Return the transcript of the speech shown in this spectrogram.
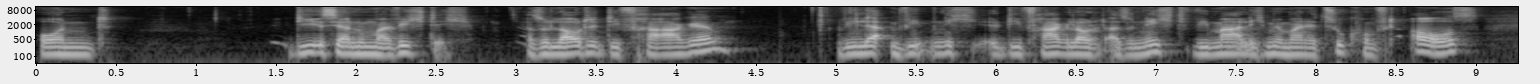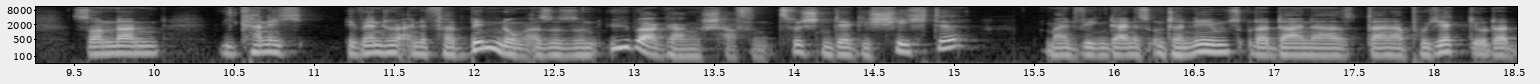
Und die ist ja nun mal wichtig. Also lautet die Frage, wie, wie nicht, die Frage lautet also nicht, wie male ich mir meine Zukunft aus, sondern wie kann ich eventuell eine Verbindung, also so einen Übergang schaffen zwischen der Geschichte meinetwegen deines Unternehmens oder deiner, deiner Projekte oder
